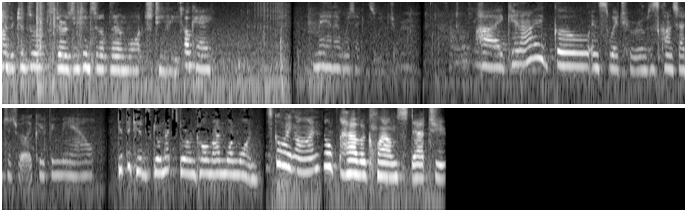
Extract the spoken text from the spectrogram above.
Hi, the kids are upstairs. You can sit up there and watch TV. Okay. Man, I wish I could switch rooms. Hi, can I go and switch rooms? This concept is really creeping me out. Get the kids, go next door and call 911. What's going on? don't have a clown statue.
